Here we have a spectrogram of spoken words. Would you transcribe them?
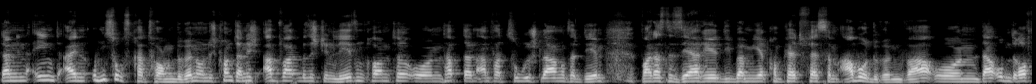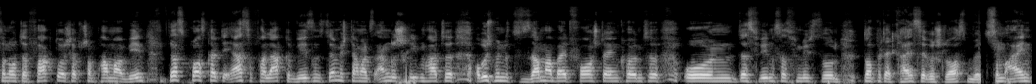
dann in irgendeinem Umzugskarton drin und ich konnte nicht abwarten, bis ich den lesen konnte und habe dann einfach zugeschlagen und seitdem war das eine Serie, die bei mir komplett fest im Abo drin war und da oben drauf dann noch der Faktor, ich habe schon ein paar Mal erwähnt, dass CrossCut der erste Verlag gewesen ist, der mich damals angeschrieben hatte, ob ich mir eine Zusammenarbeit vorstellen könnte und deswegen ist das für mich so ein doppelter Kreis, der geschlossen wird. Zum einen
